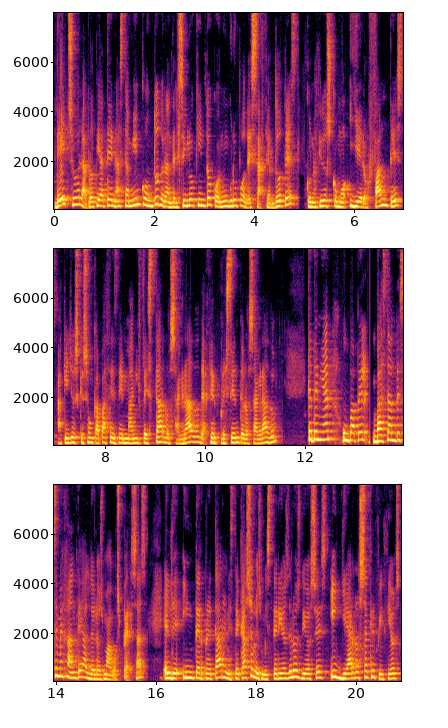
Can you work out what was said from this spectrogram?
De hecho, la propia Atenas también contó durante el siglo V con un grupo de sacerdotes conocidos como hierofantes, aquellos que son capaces de manifestar lo sagrado, de hacer presente lo sagrado, que tenían un papel bastante semejante al de los magos persas, el de interpretar en este caso los misterios de los dioses y guiar los sacrificios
